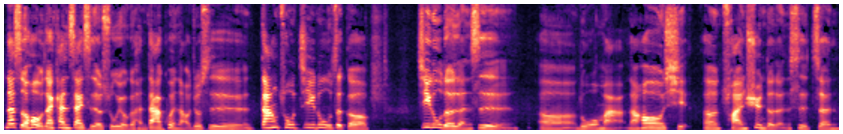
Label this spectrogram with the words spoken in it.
那时候我在看赛斯的书，有个很大困扰，就是当初记录这个记录的人是。呃，罗马，然后写呃传讯的人是真，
